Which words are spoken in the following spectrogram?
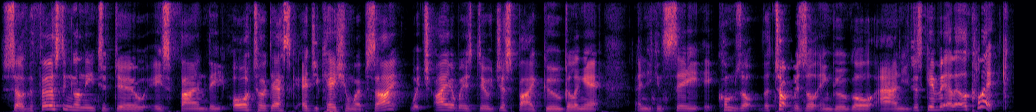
So the first thing you'll need to do is find the Autodesk Education website, which I always do just by Googling it and you can see it comes up the top result in Google and you just give it a little click.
